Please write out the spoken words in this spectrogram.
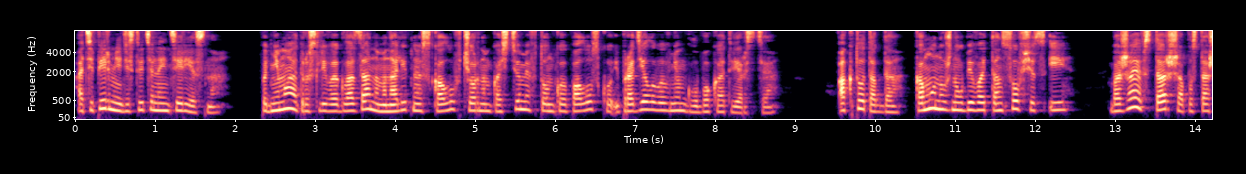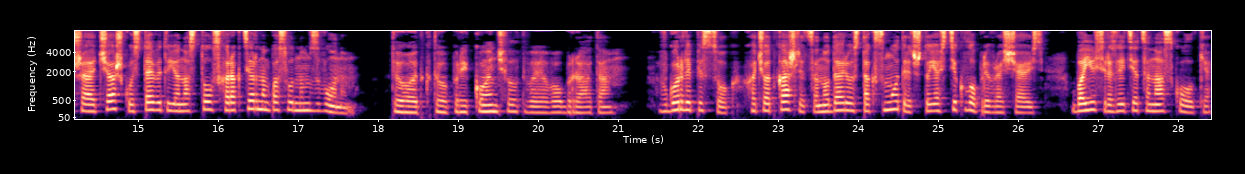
А теперь мне действительно интересно, Поднимаю трусливые глаза на монолитную скалу в черном костюме в тонкую полоску и проделываю в нем глубокое отверстие. А кто тогда? Кому нужно убивать танцовщиц и... Бажаев-старший опустошает чашку и ставит ее на стол с характерным посудным звоном. «Тот, кто прикончил твоего брата». В горле песок. Хочу откашляться, но Дариус так смотрит, что я в стекло превращаюсь. Боюсь разлететься на осколки.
